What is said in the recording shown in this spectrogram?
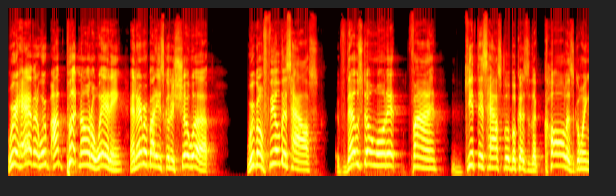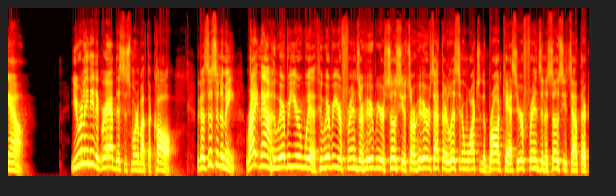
We're having, we're, I'm putting on a wedding and everybody's going to show up. We're going to fill this house. If those don't want it, fine. Get this house full because the call is going out. You really need to grab this this morning about the call. Because listen to me, right now, whoever you're with, whoever your friends are, whoever your associates are, whoever's out there listening, watching the broadcast, your friends and associates out there,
